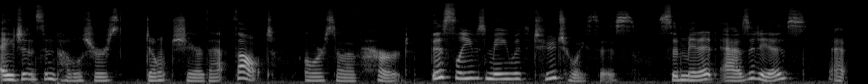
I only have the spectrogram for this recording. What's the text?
agents and publishers don't share that thought, or so I've heard. This leaves me with two choices submit it as it is at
